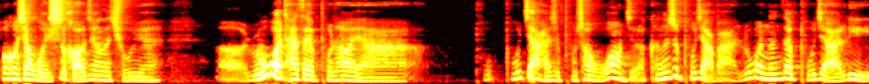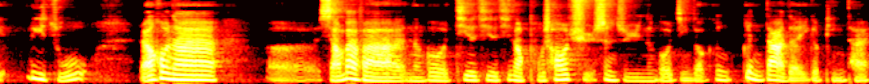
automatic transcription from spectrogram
包括像韦世豪这样的球员，呃，如果他在葡萄牙葡葡甲还是葡超，我忘记了，可能是普甲吧。如果能在普甲立立足，然后呢？呃，想办法能够踢着踢着踢到葡超去，甚至于能够进到更更大的一个平台，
